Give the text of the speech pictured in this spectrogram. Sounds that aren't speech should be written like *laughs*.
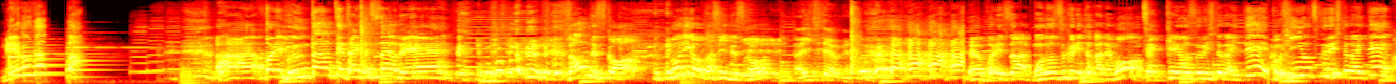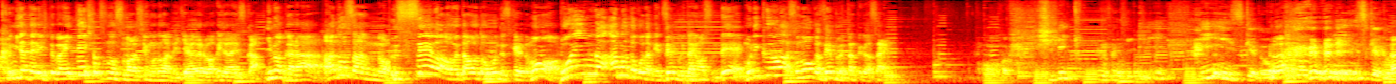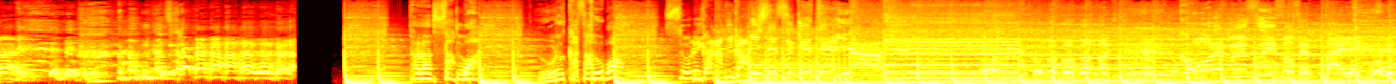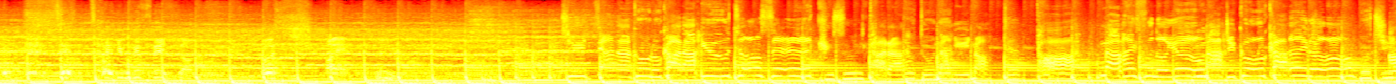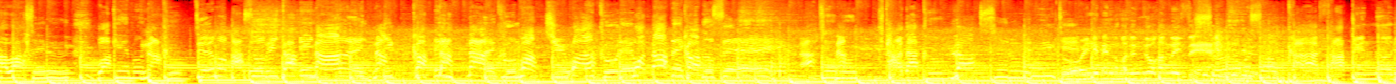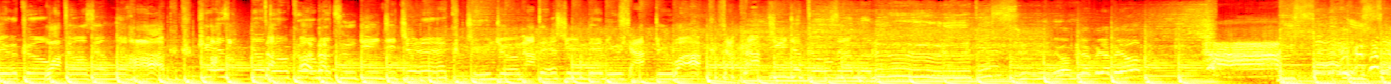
メロナッパ。あーやっぱり分担って大切だよね。*laughs* 何ですか？何がおかしいんですか？大事だよね。*laughs* やっぱりさ、ものづくりとかでも、設計をする人がいて、部品を作る人がいて、組み立てる人がいて、一つの素晴らしいものが出来上がるわけじゃないですか。今から、アドさんのうっせぇわを歌おうと思うんですけれども、母音があのとこだけ全部歌いますんで、森くんはその他全部歌ってください。いいいいいんすけど *laughs* いいんすけどはい。何なんすか正さは愚かさはそれが何か見せつけてやる *laughs* これむずいぞ、絶対。絶対むずいぞ。わせる。わけもなくでも遊びたいな何かだなく街はこれは誰かのせい。でもただこらする。おい、いけてんのか全然わかんないぜ。そうそうか先の流行は当然の把握決のどこも月次チェック順序なって死んで入社中は社会人じゃ当然のルールですよくよくよくようっせえうっせえうっせ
